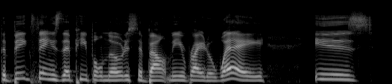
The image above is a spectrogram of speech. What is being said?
the big things that people notice about me right away is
